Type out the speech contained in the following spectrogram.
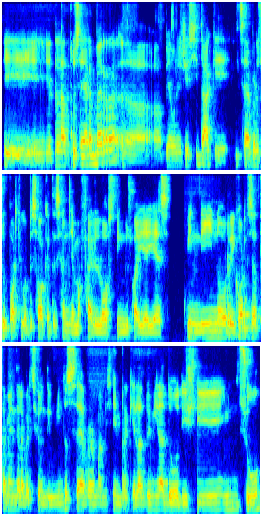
E lato server uh, abbiamo necessità che il server supporti WebSocket se andiamo a fare l'hosting su IIS. Quindi non ricordo esattamente la versione di Windows Server, ma mi sembra che la 2012 in su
